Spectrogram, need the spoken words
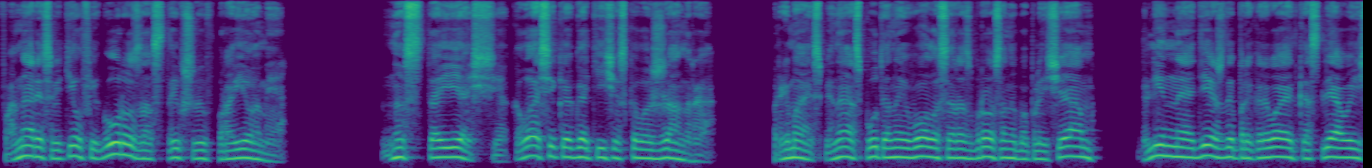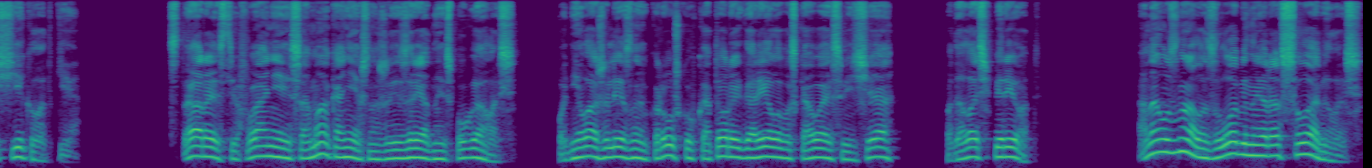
Фонарь осветил фигуру, застывшую в проеме. Настоящая классика готического жанра. Прямая спина, спутанные волосы разбросаны по плечам, длинные одежды прикрывают костлявые щиколотки. Старая Стефания и сама, конечно же, изрядно испугалась подняла железную кружку, в которой горела восковая свеча, подалась вперед. Она узнала Злобина и расслабилась,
